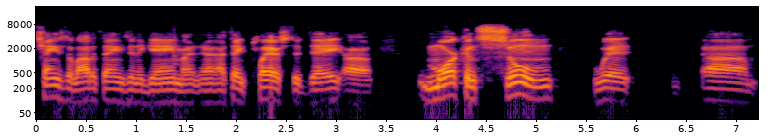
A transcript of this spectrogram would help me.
changed a lot of things in the game, and I think players today are more consumed with um,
